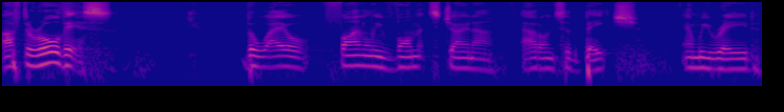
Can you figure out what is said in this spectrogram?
After all this, the whale finally vomits Jonah out onto the beach, and we read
